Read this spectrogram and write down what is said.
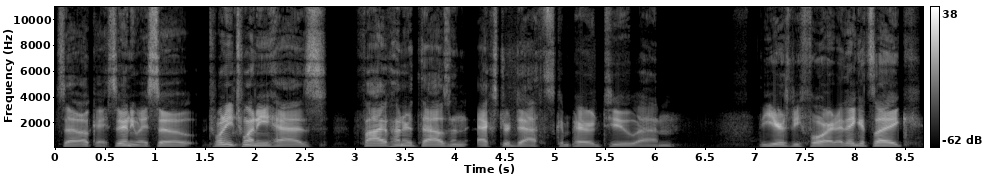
So, okay, so anyway, so 2020 has 500,000 extra deaths compared to um, the years before it. I think it's like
